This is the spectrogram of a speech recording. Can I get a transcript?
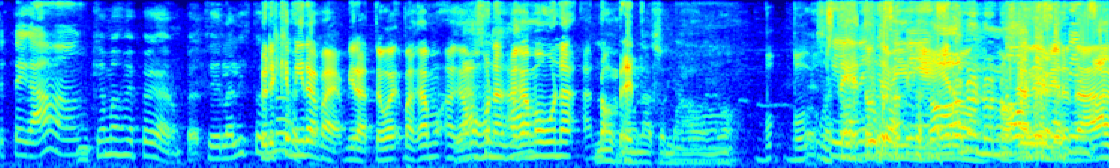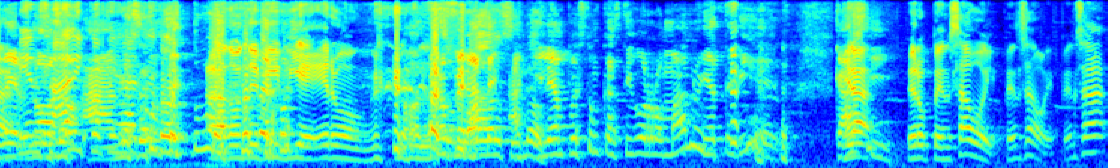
te ¿Con pegaban. qué más me pegaron? Espérate, la lista Pero es que no mira, vaya, mira, te voy- hagamos, hagamos una, hagamos una. No, No, hombre, no. Eso ustedes. No, no, no, O sea, no, de verdad. A ver, no, no, ah, no. ¿A dónde vivieron? No, Pero espérate, no. aquí le han puesto un castigo romano, ya te dije. Mira, Casi. pero pensá hoy, pensá hoy, pensá.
